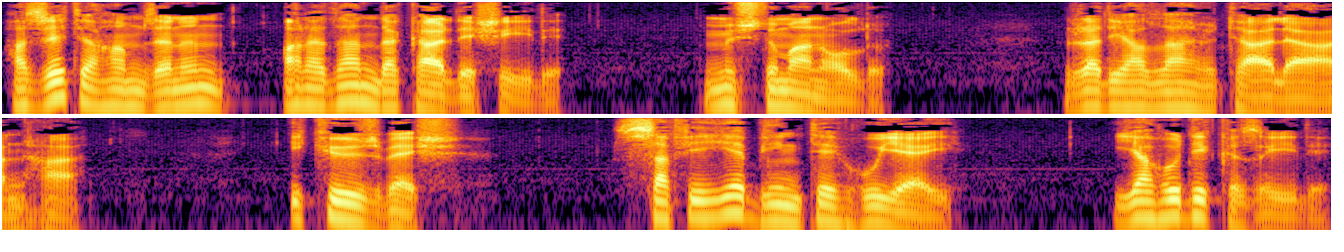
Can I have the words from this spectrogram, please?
Hazreti Hamza'nın anadan da kardeşiydi. Müslüman oldu. Radiyallahu Teala anha. 205 Safiye binti Huyey Yahudi kızıydı.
